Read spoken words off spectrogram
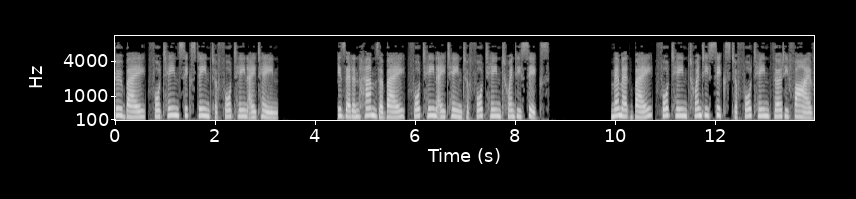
II Bey (1416–1418), Izzeddin Hamza Bey 1418 to 1426 Mehmet Bey 1426 to 1435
